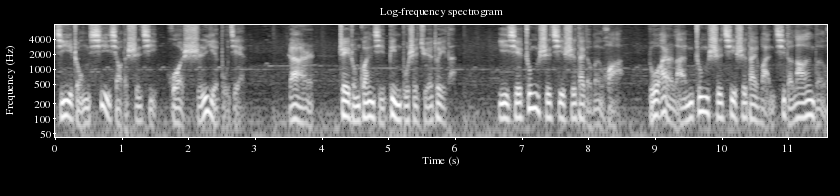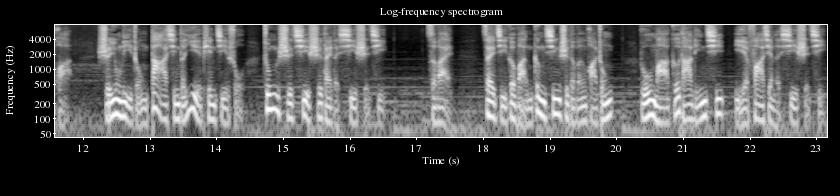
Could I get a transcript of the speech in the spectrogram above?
即一种细小的石器或石叶部件。然而，这种关系并不是绝对的。一些中石器时代的文化，如爱尔兰中石器时代晚期的拉恩文化，使用了一种大型的叶片技术——中石器时代的细石器。此外，在几个晚更新世的文化中，如马格达林期，也发现了细石器。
